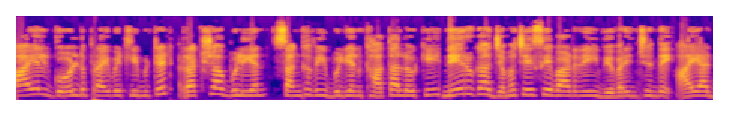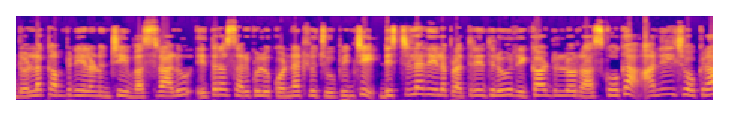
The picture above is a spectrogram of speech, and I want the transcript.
Payal go gold private limited Raksha bullion Sanghavi bullion ఖాతాలోకి నేరుగా జమ చేసేవాడని వివరించింది. ఆయా డొల్ల కంపెనీల నుంచి వస్త్రాలు ఇతర సరుకులు కొన్నట్లు చూపించి డిస్టిలరీల ప్రతినిధులు రికార్డుల్లో రాసుకోగా అనిల్ చోక్రా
